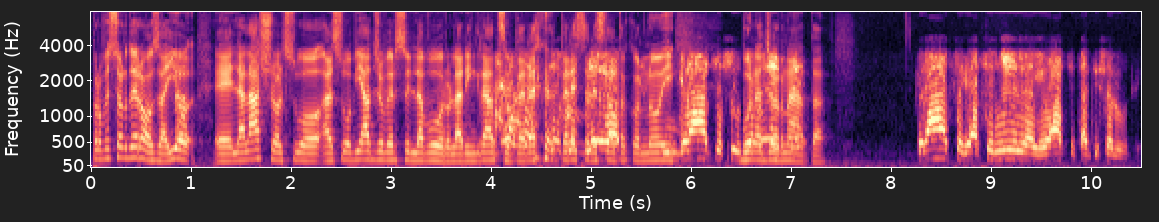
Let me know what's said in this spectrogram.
Professor De Rosa, io ah. la lascio al suo, al suo viaggio viaggio verso il lavoro. La ringrazio per, per essere stato con noi. Buona giornata. Grazie, grazie mille, grazie, tanti saluti.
